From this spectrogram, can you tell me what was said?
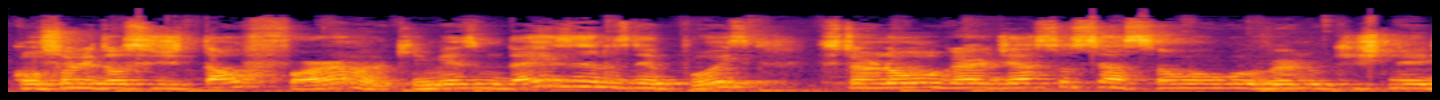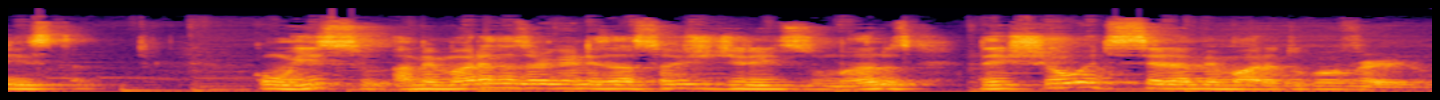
consolidou-se de tal forma que, mesmo 10 anos depois, se tornou um lugar de associação ao governo kirchnerista. Com isso, a memória das organizações de direitos humanos deixou de ser a memória do governo,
